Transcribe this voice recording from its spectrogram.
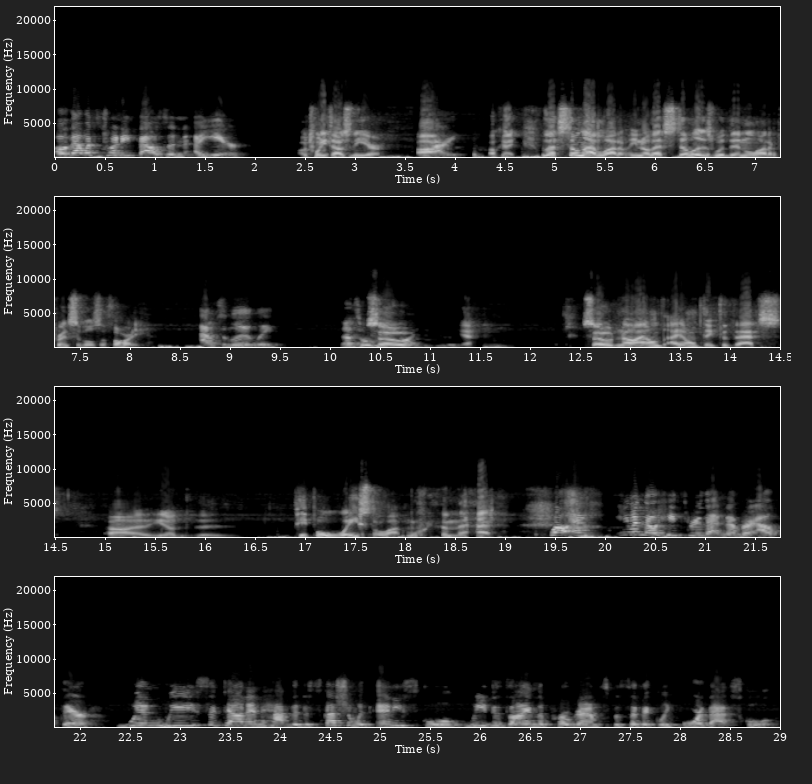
Oh, that was twenty thousand a year. oh Oh, twenty thousand a year. Ah, Sorry. okay. Well, that's still not a lot of, you know, that still is within a lot of principals' authority. Absolutely. That's what So- we tried to do. yeah. So no, I don't. I don't think that that's. Uh, you know, the, people waste a lot more than that. Well, and even though he threw that number out there, when we sit down and have the discussion with any school, we design the program specifically for that school.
